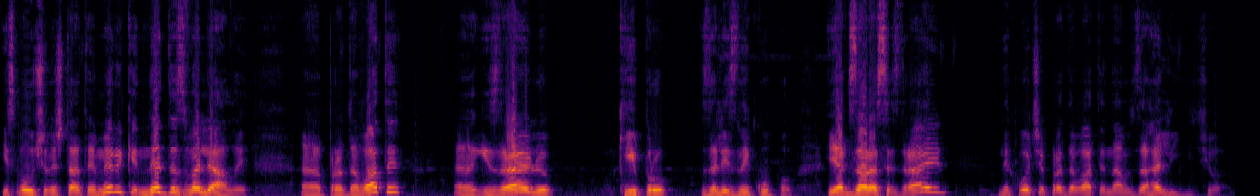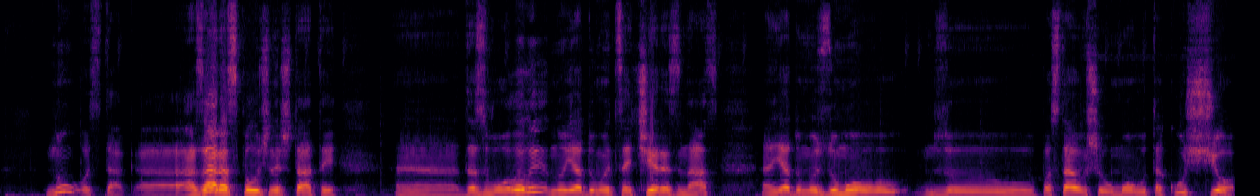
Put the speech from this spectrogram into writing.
І Сполучені Штати Америки не дозволяли продавати Ізраїлю Кіпру залізний купол. Як зараз Ізраїль не хоче продавати нам взагалі нічого. Ну, ось так. А, зараз Сполучені Штати е, дозволили. Ну, я думаю, це через нас. Е, Я думаю, з умову, поставивши умову таку, що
